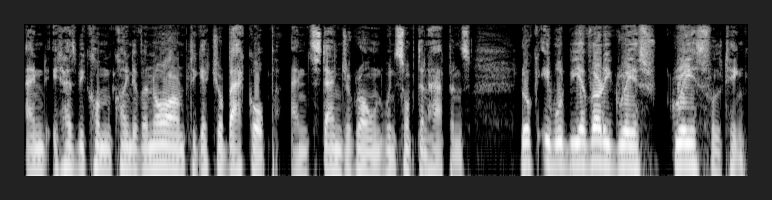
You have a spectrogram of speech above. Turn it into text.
and it has become kind of a norm to get your back up and stand your ground when something happens look, it would be a very grace, graceful thing.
